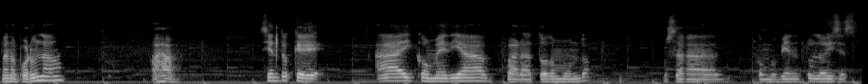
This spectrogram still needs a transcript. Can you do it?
bueno, por un lado. Ajá. Siento que hay comedia para todo mundo. O sea, como bien tú lo dices,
